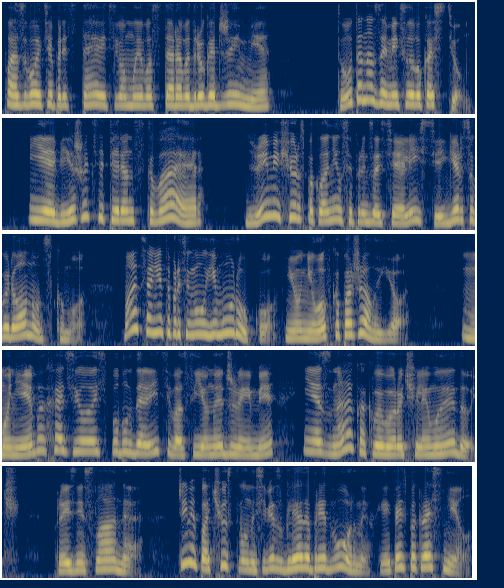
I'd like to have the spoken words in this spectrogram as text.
позвольте представить вам моего старого друга Джимми!» Тут она заметила его костюм. «Я вижу, теперь он сквайр». Джимми еще раз поклонился принцессе Алисе и герцогу Реланонскому. Мать Анита протянула ему руку, и он неловко пожал ее. «Мне бы хотелось поблагодарить вас, юный Джимми. Я знаю, как вы выручили мою дочь», — произнесла она. Джимми почувствовал на себе взгляды придворных и опять покраснел.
